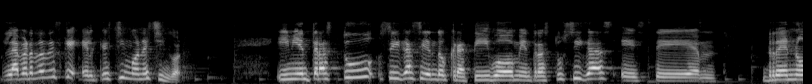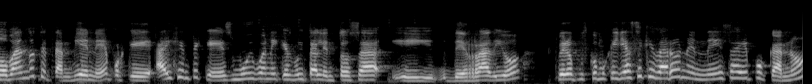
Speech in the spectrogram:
la verdad es que el que es chingón es chingón. Y mientras tú sigas siendo creativo, mientras tú sigas, este, renovándote también, ¿eh? Porque hay gente que es muy buena y que es muy talentosa y de radio, pero pues como que ya se quedaron en esa época, ¿no?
